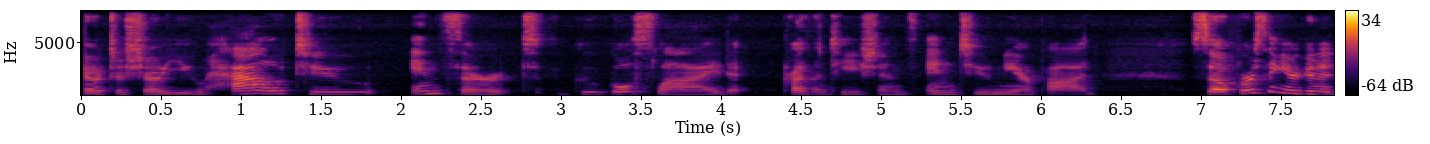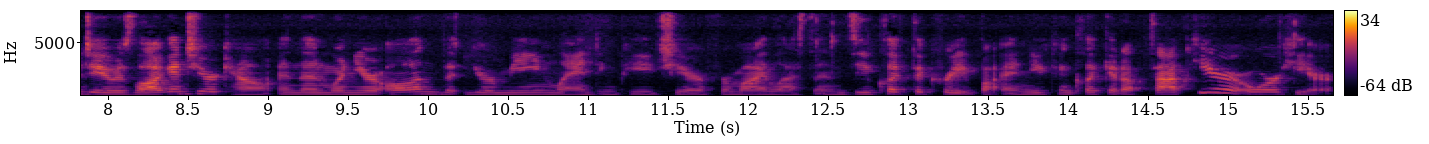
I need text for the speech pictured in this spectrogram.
to show you how to insert Google Slide presentations into Nearpod. So first thing you're going to do is log into your account and then when you're on the, your main landing page here for My Lessons, you click the Create button. You can click it up top here or here.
